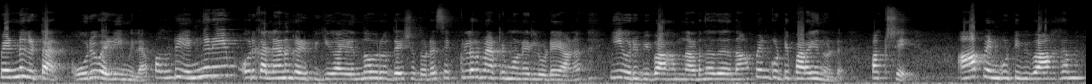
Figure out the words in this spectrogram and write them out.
പെണ്ണ് കിട്ടാൻ ഒരു വഴിയുമില്ല. അപ്പോൾ അതുകൊണ്ട് എങ്ങനെയും ഒരു കല്യാണം കഴിപ്പിക്കുക എന്ന ഒരു ഉദ്ദേശത്തോടെ സെക്കുലർ മാട്രിമോണിയലിലൂടെയാണ് ഈ ഒരു വിവാഹം നടന്നത് എന്ന് ആ പെൺകുട്ടി പറയുന്നുണ്ട്. പക്ഷേ ആ പെൺകുട്ടി വിവാഹം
